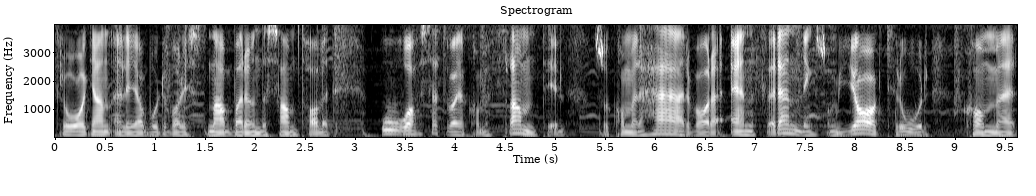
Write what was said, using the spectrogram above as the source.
frågan eller jag borde varit snabbare under samtalet. Oavsett vad jag kommer fram till så kommer det här vara en förändring som jag tror kommer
